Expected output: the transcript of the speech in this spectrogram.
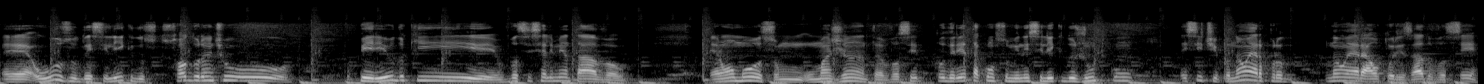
é, o uso desse líquido só durante o, o, período que você se alimentava. Era um almoço, um, uma janta, você poderia estar consumindo esse líquido junto com esse tipo. Não era, não era autorizado você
